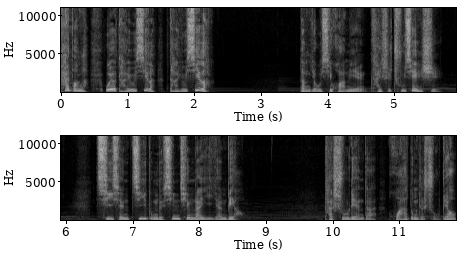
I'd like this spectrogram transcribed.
太棒了！我要打游戏了，打游戏了！当游戏画面开始出现时，齐贤激动的心情难以言表。他熟练的滑动着鼠标，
